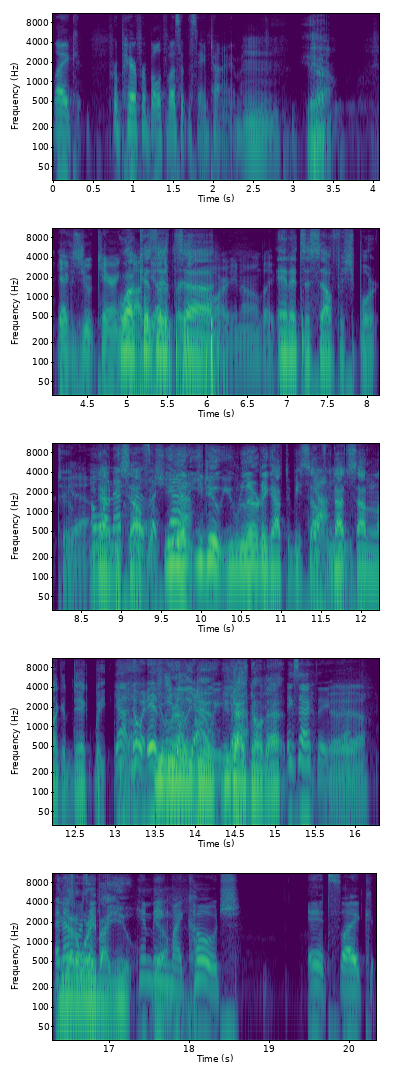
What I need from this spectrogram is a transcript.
like prepare for both of us at the same time. Mm-hmm. Yeah. Yeah, because you're caring Well, about 'cause the other it's, person uh, more. You know, like and it's a selfish sport too. Yeah. you Oh, well, got to and be that's selfish. like- you yeah. lit- you do. You literally have to be selfish. Yeah. Not sounding like a dick, but yeah no it is you We know- really yeah, do. we- you yeah. guys know that. Exactly. Yeah, Yeah. yeah. You got to worry like about you. Him being Yeah. my coach, it's like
